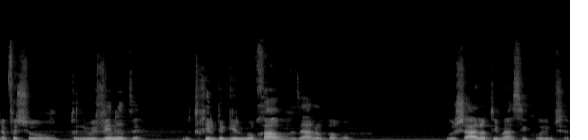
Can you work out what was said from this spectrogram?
איפשהו, אני מבין את זה. הוא התחיל בגיל מאוחר, וזה היה לו ברור. הוא שאל אותי מה הסיכויים שלו.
